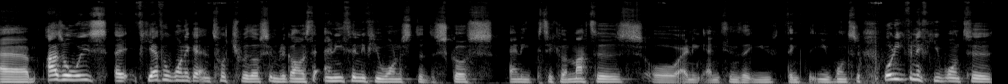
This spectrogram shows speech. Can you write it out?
Um, as always, uh, if you ever want to get in touch with us in regards to anything, if you want us to discuss any particular matters or any anything that you think that you want to, or even if you want to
